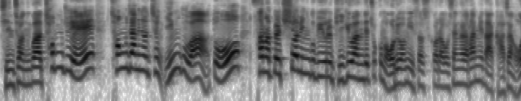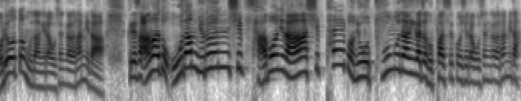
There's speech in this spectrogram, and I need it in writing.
진천과 청주의 청장년층 인구와 또 산업별 취업 인구 비율을 비교하는데 조금 어려움이 있었을 거라고 생각을 합니다. 가장 어려웠던 문항이라고 생각을 합니다. 그래서 아마도 오답률은 14번이나 18번 요 두 문항이 가장 높았을 것이라고 생각을 합니다.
